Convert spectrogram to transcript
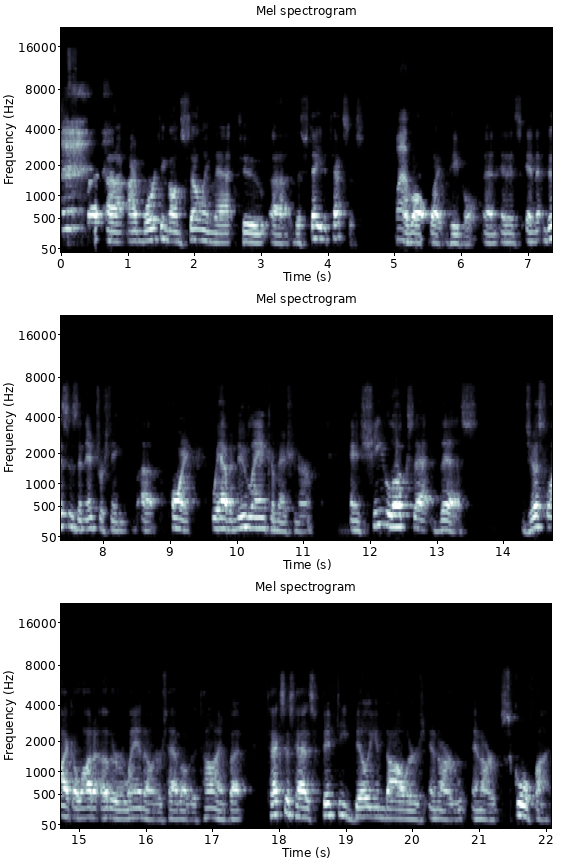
but uh, I'm working on selling that to uh, the state of Texas. Wow. Of all white people, and and it's and this is an interesting uh, point. we have a new land commissioner, and she looks at this just like a lot of other landowners have over the time. But Texas has fifty billion dollars in our in our school fund,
